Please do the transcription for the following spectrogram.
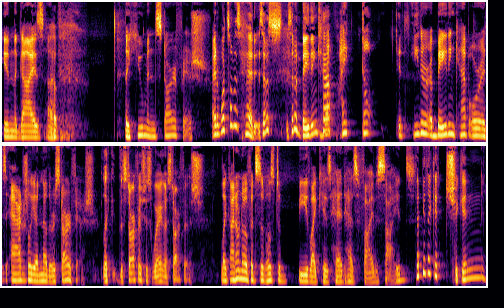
in the guise of the human starfish. and what's on his head? Is that a is that a bathing cap? I don't. It's either a bathing cap or it's actually another starfish. Like the starfish is wearing a starfish. Like I don't know if it's supposed to be like his head has five sides. That'd be like a chicken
